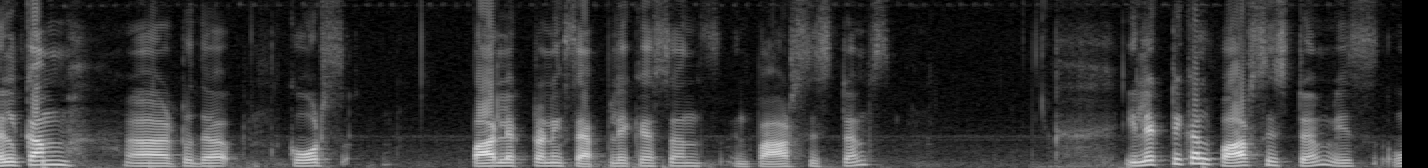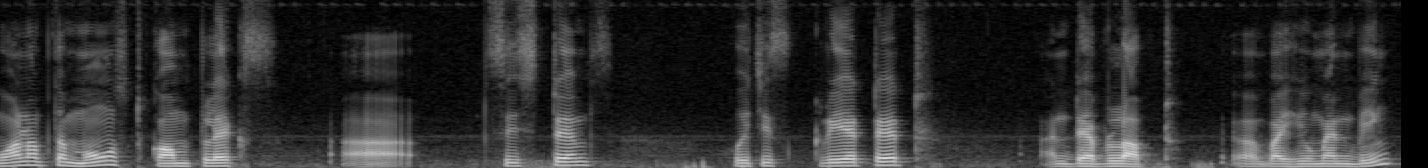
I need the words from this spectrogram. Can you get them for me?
Welcome uh, to the course Power Electronics Applications in Power Systems. Electrical power system is one of the most complex uh, systems which is created and developed uh, by human being.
